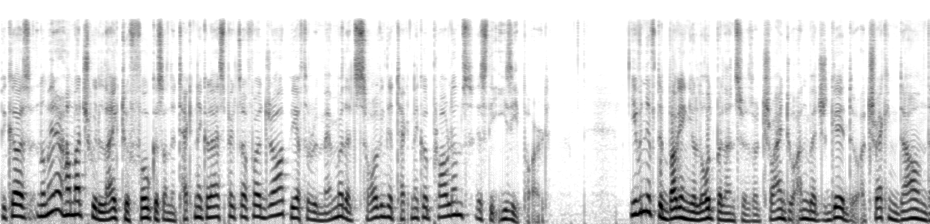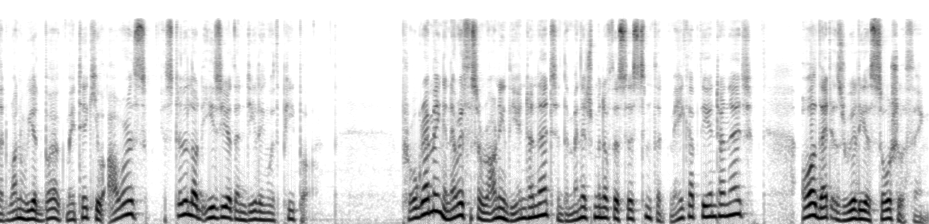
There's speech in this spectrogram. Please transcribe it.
Because no matter how much we like to focus on the technical aspects of our job, we have to remember that solving the technical problems is the easy part. Even if debugging your load balancers or trying to unwedge Git or tracking down that one weird bug may take you hours, it's still a lot easier than dealing with people. Programming and everything surrounding the internet and the management of the systems that make up the internet all that is really a social thing,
